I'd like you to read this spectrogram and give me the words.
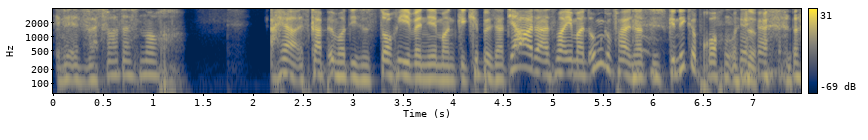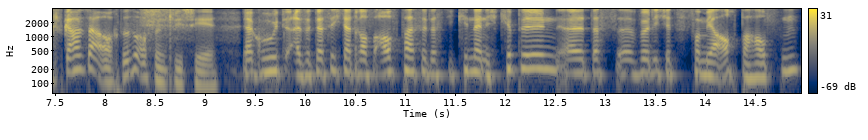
äh, was war das noch? Ach ja, es gab immer diese Story, wenn jemand gekippelt hat, ja, da ist mal jemand umgefallen, hat sich das Genick gebrochen und so. Das gab's ja auch. Das ist auch so ein Klischee. Ja gut, also dass ich darauf aufpasse, dass die Kinder nicht kippeln, äh, das äh, würde ich jetzt von mir auch behaupten.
